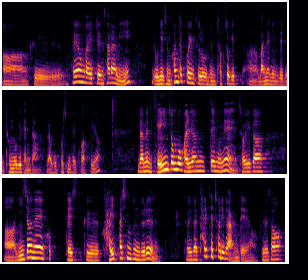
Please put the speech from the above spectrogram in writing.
어, 그 회원 가입된 사람이 여기 지금 컨택 포인트로 좀 접속이 어, 만약에 이제 등록이 된다라고 보시면 될 것 같고요. 그다음에 개인정보 관련 때문에 저희가 어, 이전에 그, 가입하신 분들은 저희가 탈퇴 처리가 안 돼요. 그래서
